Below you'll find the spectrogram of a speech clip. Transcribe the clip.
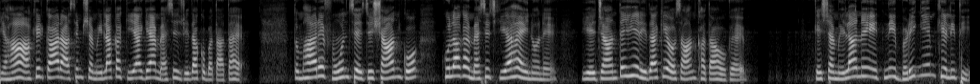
यहाँ आखिरकार आसिम शमीला का किया गया मैसेज रिदा को बताता है। तुम्हारे फ़ोन से जीशान को खुला का मैसेज किया है इन्होंने। ये जानते ही रिदा के औसान खता हो गए कि शमीला ने इतनी बड़ी गेम खेली थी।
